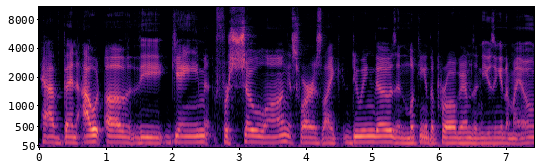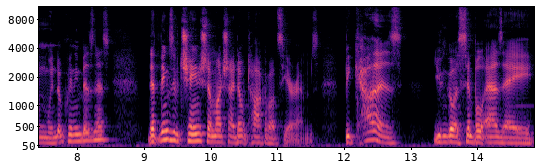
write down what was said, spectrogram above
have been out of the game for so long as far as like doing those and looking at the programs and using it in my own window cleaning business that things have changed so much I don't talk about CRMs because you can go as simple as a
